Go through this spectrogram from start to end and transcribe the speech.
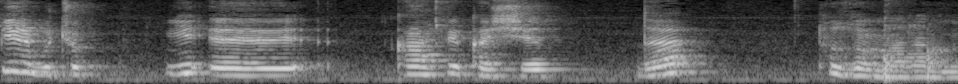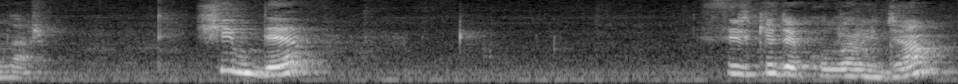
Bir buçuk e, kahve kaşığı da tuzum var hanımlar. Şimdi sirke de kullanacağım.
